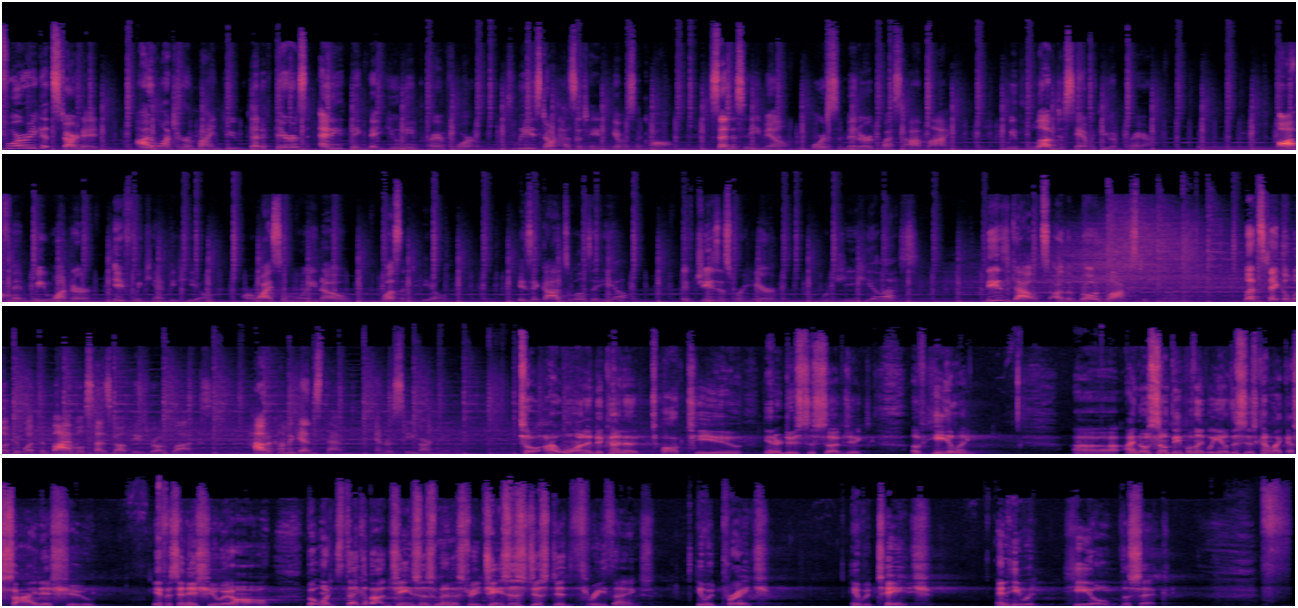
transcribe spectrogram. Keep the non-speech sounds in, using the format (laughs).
Before we get started, I want to remind you that if there is anything that you need prayer for, please don't hesitate to give us a call, send us an email, or submit a request online. We'd love to stand with you in prayer. Often we wonder if we can be healed or why someone we know wasn't healed. Is it God's will to heal? If Jesus were here, would he heal us? These doubts are the roadblocks to healing. Let's take a look at what the Bible says about these roadblocks, how to come against them, and receive our healing. So, I wanted to kind of talk to you, introduce the subject of healing. Uh, I know some people think, well, you know, this is kind of like a side issue, if it's an issue at all. But when you think about Jesus' ministry, Jesus just did three things He would preach, He would teach, and He would heal the sick.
